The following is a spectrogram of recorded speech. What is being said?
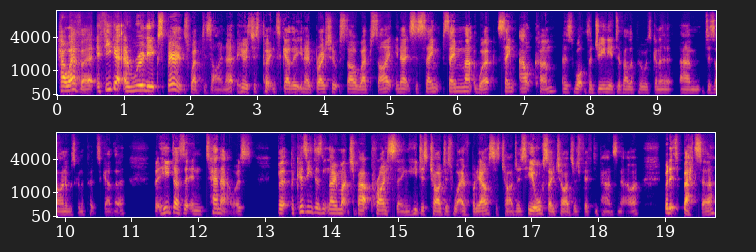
however, if you get a really experienced web designer who is just putting together, you know, brochure style website, you know, it's the same same amount of work, same outcome as what the junior developer was going to um, designer was going to put together, but he does it in ten hours. But because he doesn't know much about pricing, he just charges what everybody else charges. He also charges fifty pounds an hour, but it's better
